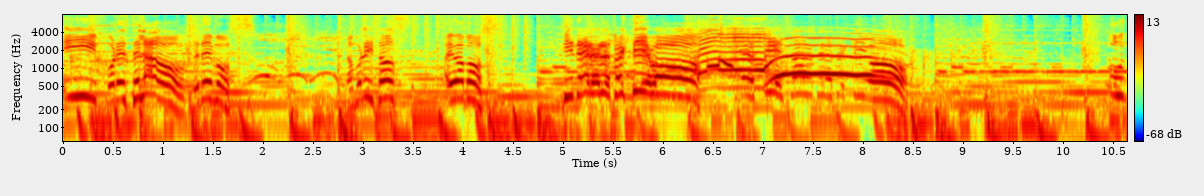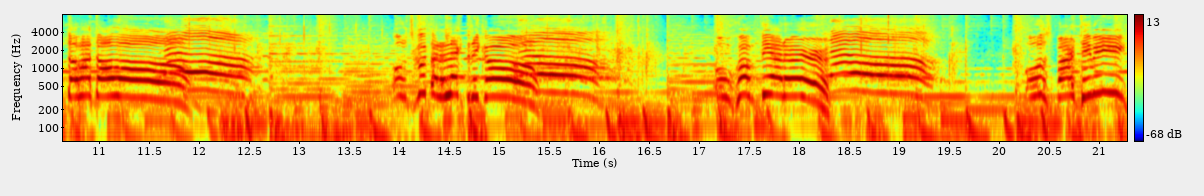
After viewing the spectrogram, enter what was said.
Y por este lado tenemos. ¿Estamos listos? Ahí vamos. ¡Dinero en efectivo! ¡El piso en efectivo! ¡Un toma todo! ¡Un scooter eléctrico! ¡Un home theater! ¡Un Smart TV!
